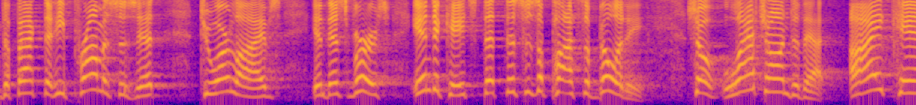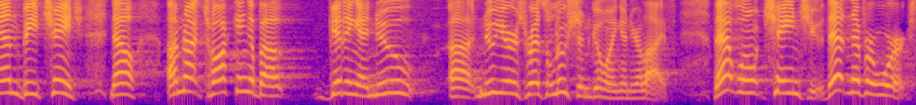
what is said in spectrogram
The fact that he promises it to our lives in this verse indicates that this is a possibility. So latch on to that. I can be changed. Now, I'm not talking about getting a new uh, New Year's resolution going in your life. That won't change you. That never works.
